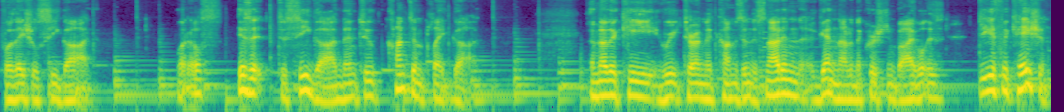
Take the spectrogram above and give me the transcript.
for they shall see God. What else is it to see God than to contemplate God? Another key Greek term that comes in, that's not in, again, not in the Christian Bible, is deification.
